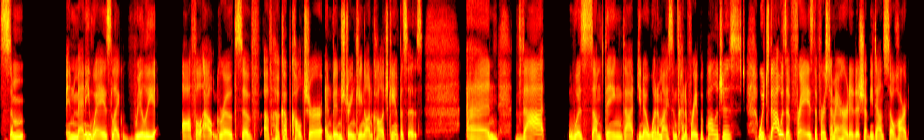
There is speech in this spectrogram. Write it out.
some, in many ways, like really awful outgrowths of, of hookup culture and binge drinking on college campuses. And that was something that, you know, what am I, some kind of rape apologist? Which that was a phrase. The first time I heard it, it shut me down so hard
